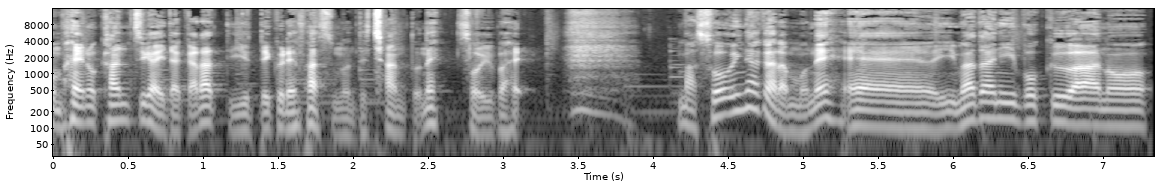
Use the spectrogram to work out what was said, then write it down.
お前の勘違いだからって言ってくれますので、ちゃんとね、そういう場合。まあそう言いながらもね、えー、未だに僕はあの、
